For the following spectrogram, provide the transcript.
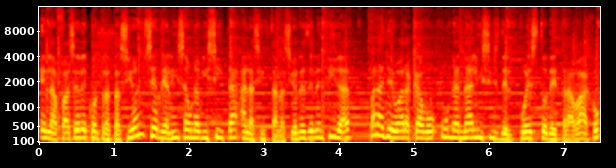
En la fase de contratación se realiza una visita a las instalaciones de la entidad para llevar a cabo un análisis del puesto de trabajo.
